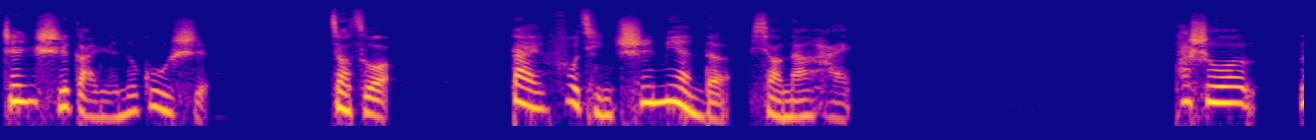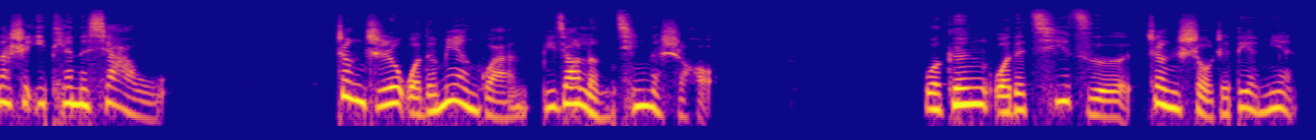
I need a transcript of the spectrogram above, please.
真实感人的故事，叫做带父亲吃面的小男孩。他说：“那是一天的下午，正值我的面馆比较冷清的时候。我跟我的妻子正守着店面，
